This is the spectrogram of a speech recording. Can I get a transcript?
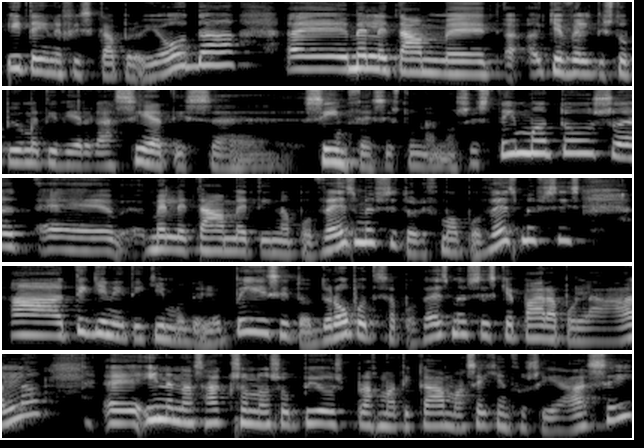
είτε είναι φυσικά προϊόντα. Ε, μελετάμε και βελτιστοποιούμε τη διεργασία της ε, σύνθεσης του νανοσυστήματος, ε, ε, μελετάμε την αποδέσμευση, το ρυθμό αποδέσμευσης, την κινητική μοντελοποίηση, τον τρόπο της αποδέσμευσης και πάρα πολλά άλλα. Ε, είναι ένας άξονας ο οποίος πραγματικά μας έχει ενθουσιάσει.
